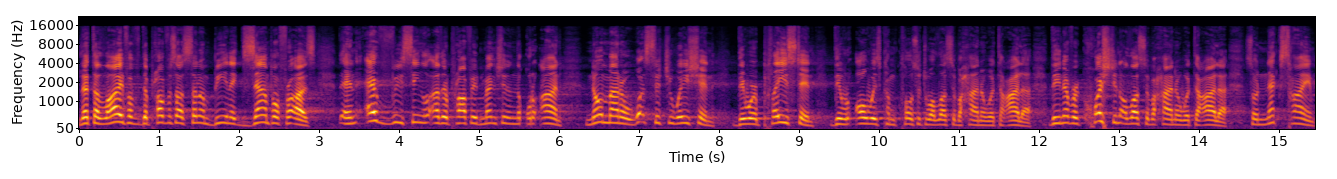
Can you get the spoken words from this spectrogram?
Let the life of the Prophet sallam be an example for us. And every single other prophet mentioned in the Quran, no matter what situation they were placed in, they would always come closer to Allah subhanahu wa ta'ala. They never questioned Allah subhanahu wa ta'ala. So next time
